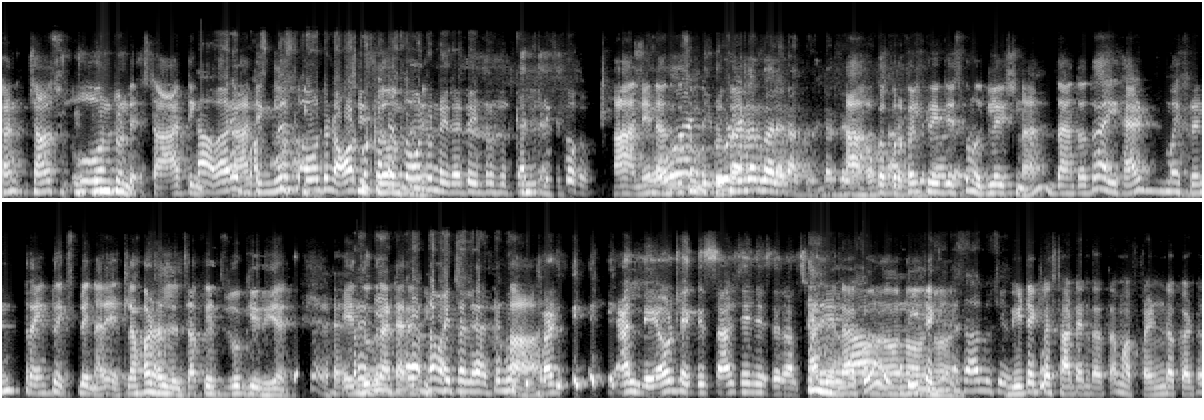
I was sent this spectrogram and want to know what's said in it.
కానీ చాలా స్లో ఉంటుండే. స్టార్టింగ్ స్టార్టింగ్లో slow ఉంటుండే. ఆర్కుట్ స్లో ఉంటుండే. ఇదైతే ఇంటర్వ్యూ ఆ, నేను అందుకోసం అర్థం కాలే నాకు ఇంటర్ఫేస్ ఒక ప్రొఫైల్ క్రియేట్ చేసుకుని వదిలేసిన. దాని తర్వాత I had my friend trying to explain అరే ఎట్లా వాడాలి తెలుసా ఫేస్బుక్ ఇది అని. ఎందుకు అంటే అరే అర్థం అవుతలే అంటే ఆ, బట్ ఆ లేఅవుట్లో ఎన్ని సార్లు చేంజ్ చేశారు నాకు బీటెక్. బీటెక్లో స్టార్ట్ అయిన తర్వాత మా ఫ్రెండ్ ఒకడు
